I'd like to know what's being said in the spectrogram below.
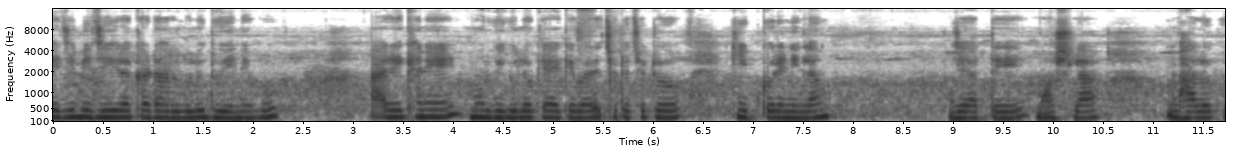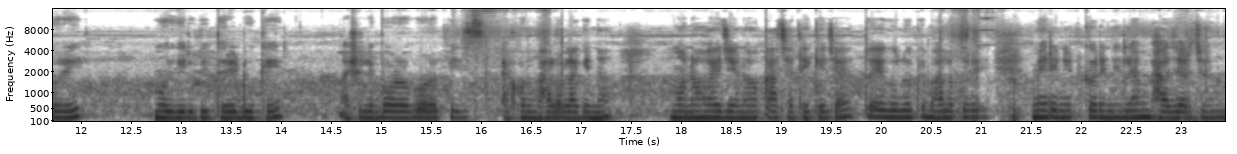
এই যে ভিজিয়ে রাখা ডালগুলো ধুয়ে নেব। আর এখানে মুরগিগুলোকে একেবারে ছোট ছোট কিপ করে নিলাম, যাতে মশলা ভালো করে মুরগির ভিতরে ঢুকে। আসলে বড় বড় পিস এখন ভালো লাগে না। মনে হয় যেন কাঁচা থেকে যায়। তো এগুলোকে ভালো করে ম্যারিনেট করে নিলাম ভাজার জন্য।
